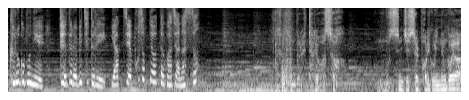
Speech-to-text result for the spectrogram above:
그러고 보니 데드 레비츠들이 약지에 포섭되었다고 하지 않았어? 그놈들을 데려와서 무슨 짓을 벌이고 있는 거야?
